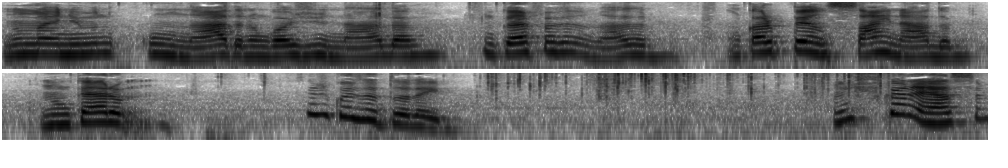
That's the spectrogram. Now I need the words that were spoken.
não me animo com nada, não gosto de nada, não quero fazer nada, não quero pensar em nada, não quero. Essas coisas todas aí. A gente fica nessa.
